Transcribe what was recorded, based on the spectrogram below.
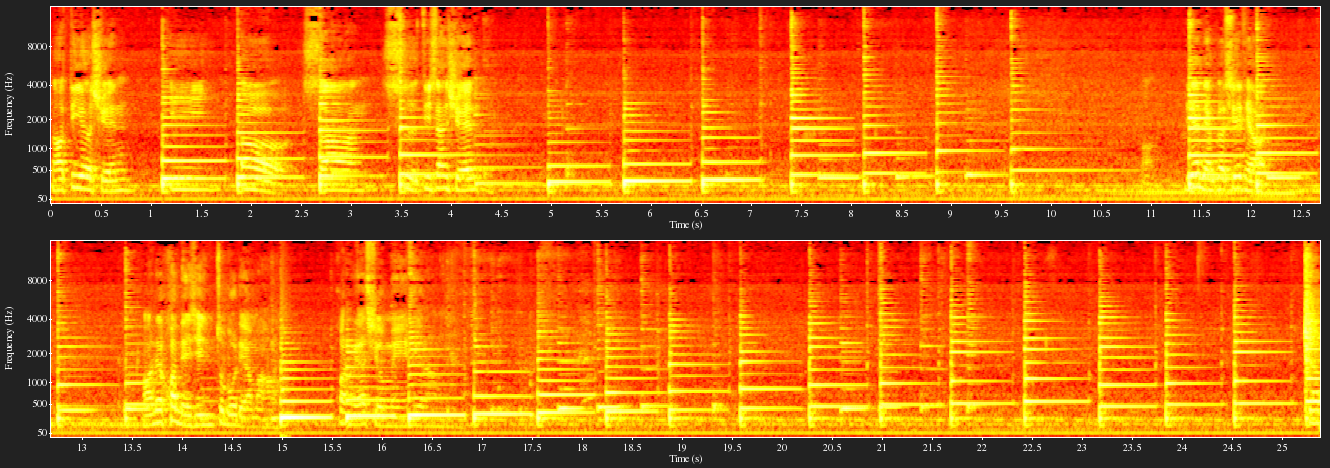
然后第二弦，一、二、三、四，第三弦。好，练两个协调，好，那换点先做不了嘛哈，换点小妹的啦。这样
